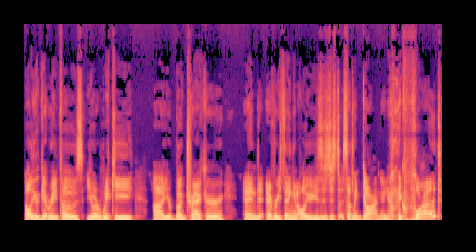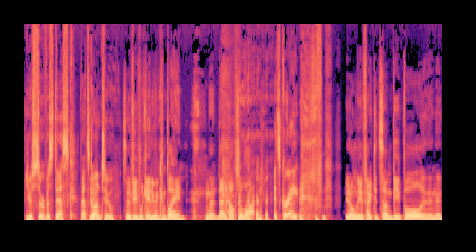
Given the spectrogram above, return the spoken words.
all your Git repos, your wiki, uh, your bug tracker, and everything and all your users just suddenly gone. And you're like, what? Your service desk, that's yep. gone too. So people can't even complain. that, that helps a lot. it's great. it only affected some people, and then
